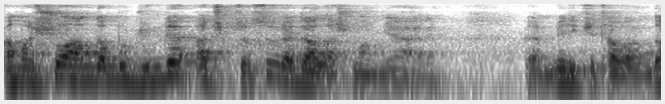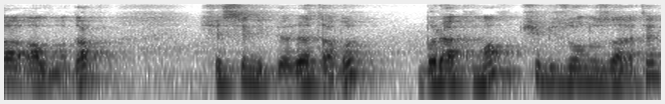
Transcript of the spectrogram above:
Ama şu anda bugün de açıkçası vedalaşmam yani. Ben bir iki tavan daha almadan kesinlikle retabı bırakmam ki biz onu zaten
